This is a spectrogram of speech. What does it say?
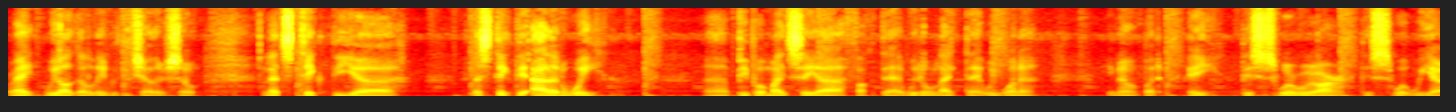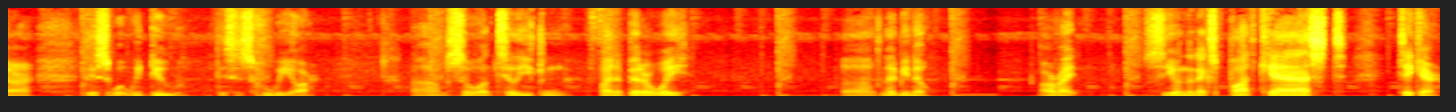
right? We all gotta live with each other. So let's take the uh, let's take the island way. Uh, people might say, "Ah, fuck that. We don't like that. We wanna." You know, but hey, this is where we are. This is what we are. This is what we do. This is who we are. Um, so until you can find a better way, uh, let me know. All right. See you on the next podcast. Take care.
